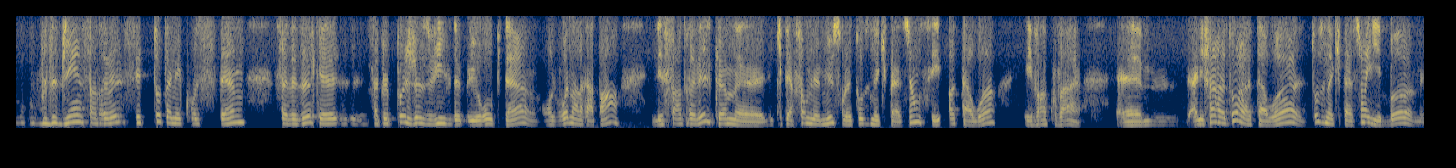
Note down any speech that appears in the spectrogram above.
vous dites bien, le centre-ville, c'est tout un écosystème. Ça veut dire que ça peut pas juste vivre de bureaux. Puis on le voit dans le rapport, les centres-villes comme euh, qui performent le mieux sur le taux d'inoccupation, c'est Ottawa et Vancouver. Euh, aller faire un tour à Ottawa, le taux d'inoccupation, il est bas, mais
